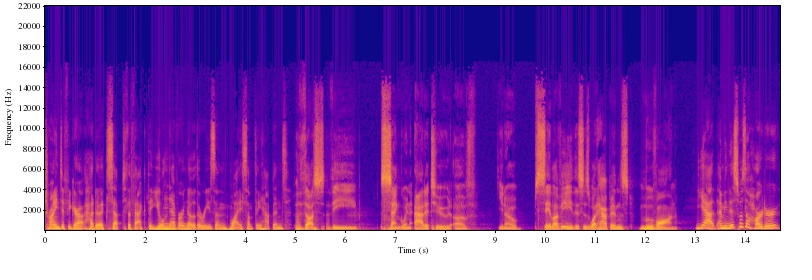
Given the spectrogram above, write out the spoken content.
trying to figure out how to accept the fact that you'll never know the reason why something happened. Thus, the sanguine attitude of, you know, c'est la vie, this is what happens, move on. Yeah, I mean, this was a harder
